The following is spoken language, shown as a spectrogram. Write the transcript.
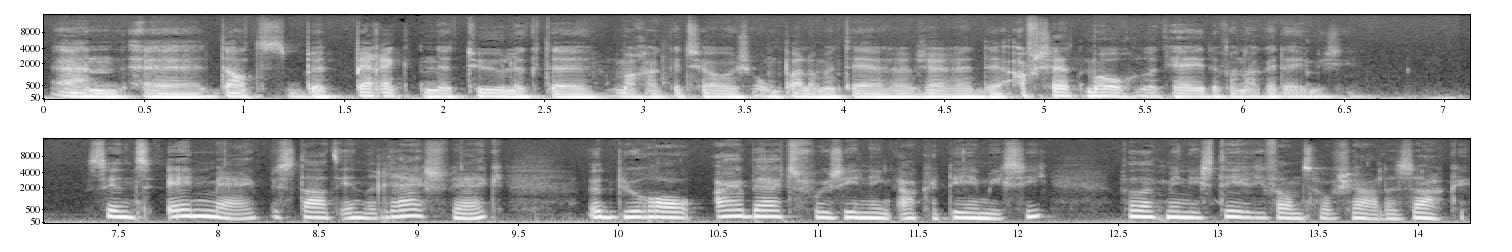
En uh, dat beperkt natuurlijk de, mag ik het zo eens onparlementair zeggen, de afzetmogelijkheden van academici. Sinds 1 mei bestaat in Rijswijk het bureau Arbeidsvoorziening Academici van het ministerie van Sociale Zaken.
